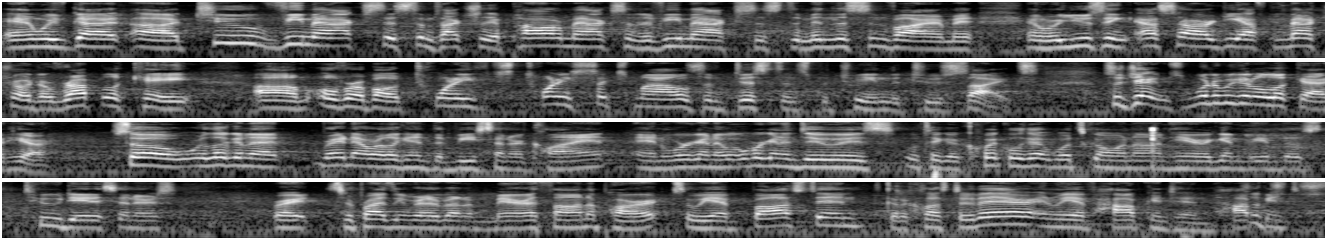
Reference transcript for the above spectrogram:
And we've got uh, two VMAX systems, actually a PowerMax and a VMAX system in this environment, and we're using SRDF Metro to replicate um, over about 20, 26 miles of distance between the two sites. So James, what are we going to look at here? So we're looking at, right now we're looking at the vCenter client, and we're gonna, what we're gonna do is, we'll take a quick look at what's going on here. Again, we have those two data centers right, surprisingly right about a marathon apart. So we have Boston, it's got a cluster there, and we have Hopkinton. Hopkinton. So,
